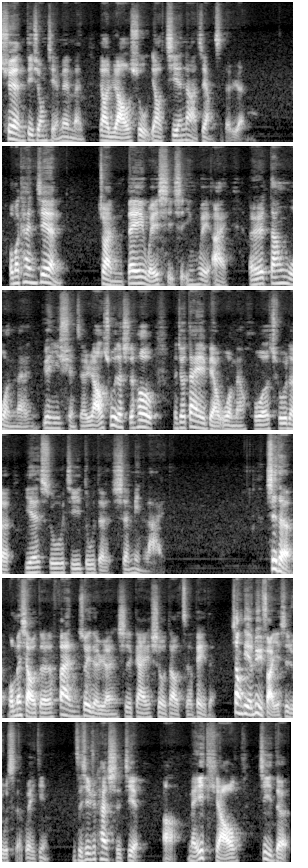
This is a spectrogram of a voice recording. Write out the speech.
劝弟兄姐妹们要饶恕、要接纳这样子的人。我们看见转悲为喜是因为爱，而当我们愿意选择饶恕的时候，那就代表我们活出了耶稣基督的生命来。是的，我们晓得犯罪的人是该受到责备的。上帝的律法也是如此的规定，你仔细去看十诫啊，每一条记得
